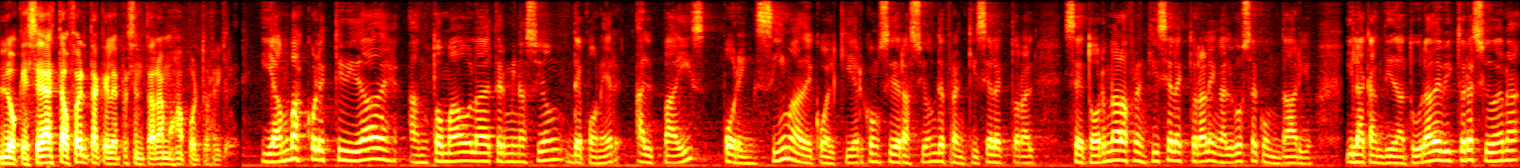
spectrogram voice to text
lo que sea esta oferta que le presentáramos a Puerto Rico. Y ambas colectividades han tomado la determinación de poner al país por encima de cualquier consideración de franquicia electoral. Se torna la franquicia electoral en algo secundario y la candidatura de Victoria Ciudadana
